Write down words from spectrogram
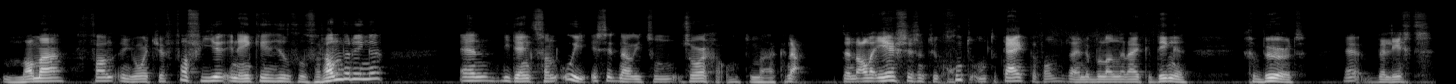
mama van een jongetje van vier in één keer heel veel veranderingen. En die denkt van, oei, is dit nou iets om zorgen om te maken? Nou, ten allereerste is het natuurlijk goed om te kijken van, zijn er belangrijke dingen gebeurd? Hè, wellicht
